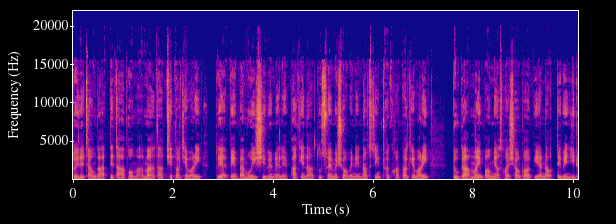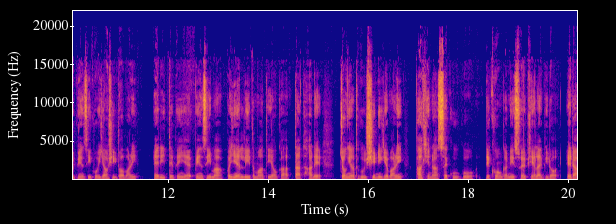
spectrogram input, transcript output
တွေးတဲ့ကြောင်ကတစ်သားအပေါ်မှာအမှန်အသားဖြစ်သွားခဲ့ပါရီသူ့ရဲ့အပင်ပန်းမှုရှိပေမဲ့လည်းဖခင်ကသူ့ဆွဲမလျှော့ဘဲနဲ့နောက်တစ်ချိန်ထွက်ခွာသွားခဲ့ပါရီသူကအမိုင်ပေါင်းများစွာရှောက်သွားပြီးတဲ့နောက်တစ်ပင်ကြီးတစ်ပင်စီကိုရောက်ရှိတော့ပါရီအဲ့ဒီတစ်ပင်ရဲ့ပင်စီမှာဘရင်လေးသမားတယောက်ကတတ်ထားတဲ့ကြောင်ရံတစ်ခုရှိနေခဲ့ပါရီ ဖခင်နာစက်ကူကိုတစ်ခွန်ကနေဆွဲဖြဲလိုက်ပြီးတော့အဲ့ဒါ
